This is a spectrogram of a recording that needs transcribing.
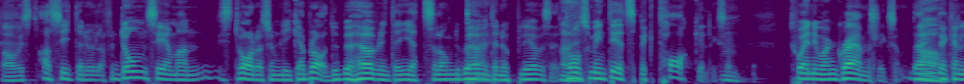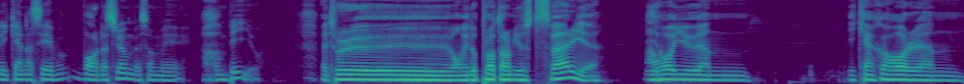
ja, visst. Att sitta rullar. För de ser man i sitt vardagsrum lika bra. Du behöver inte en jättesalong, du behöver Nej. inte en upplevelse. Nej. De som inte är ett spektakel liksom. Mm. 21 grams liksom. Den, Ja. den kan lika gärna se vardagsrummet som i som bio. Jag tror du, om vi då pratar om just Sverige, vi Ja. har ju en, vi kanske har en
